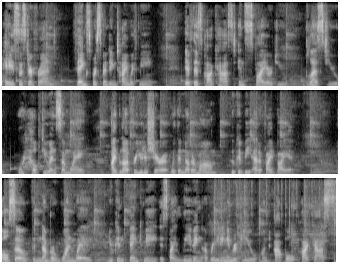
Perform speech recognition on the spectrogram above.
Hey, sister friend. Thanks for spending time with me. If this podcast inspired you, blessed you, or helped you in some way, I'd love for you to share it with another mom who could be edified by it. Also, the number one way you can thank me is by leaving a rating and review on Apple Podcasts.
